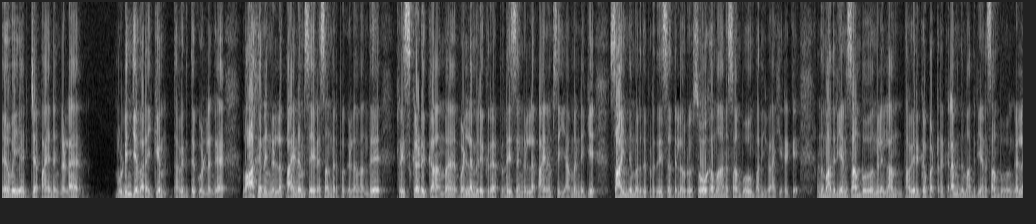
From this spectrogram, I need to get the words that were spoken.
தேவையற்ற பயணங்களை முடிஞ்ச வரைக்கும் தவிர்த்து கொள்ளுங்க. வாகனங்களில் பயணம் செய்கிற சந்தர்ப்பங்களை வந்து ரிஸ்க் எடுக்காமல் வெள்ளம் இருக்கிற பிரதேசங்களில் பயணம் செய்யாமல் இன்னைக்கு சாய்ந்தமருது பிரதேசத்தில் ஒரு சோகமான சம்பவம் பதிவாகியிருக்கு. அந்த மாதிரியான சம்பவங்கள் எல்லாம் தவிர்க்கப்பட்டிருக்கலாம். இந்த மாதிரியான சம்பவங்கள்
